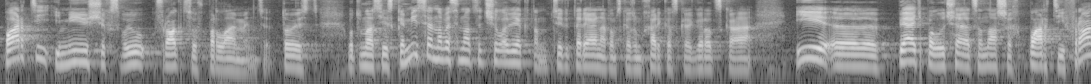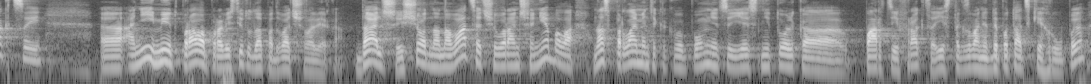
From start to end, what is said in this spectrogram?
партий, имеющих свою фракцию в парламенте. То есть вот у нас есть комиссия на 18 человек, там территориально, там, скажем, Харьковская городская, и э, 5, получается, наших партий, фракций, э, они имеют право провести туда по два человека. Дальше, еще одна новация, чего раньше не было. У нас в парламенте, как вы помните, есть не только партии и фракции, а есть так званые депутатские группы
